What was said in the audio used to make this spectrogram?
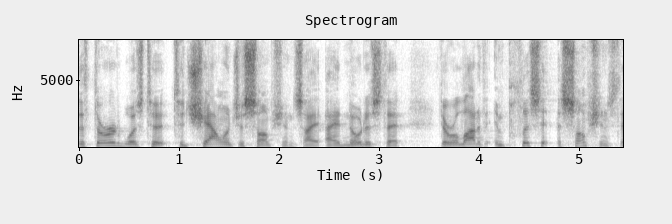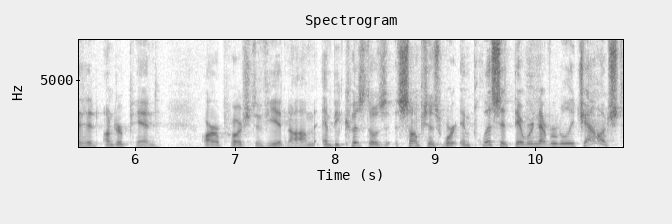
The third was to, to challenge assumptions. I, I had noticed that there were a lot of implicit assumptions that had underpinned our approach to Vietnam. And because those assumptions were implicit, they were never really challenged.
